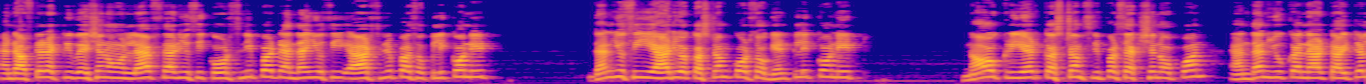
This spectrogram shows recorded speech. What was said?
and after activation on left side you see code snippet and then you see add snippet so click on it. Then you see add your custom code so again click on it now create custom snippet section open and then you can add title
